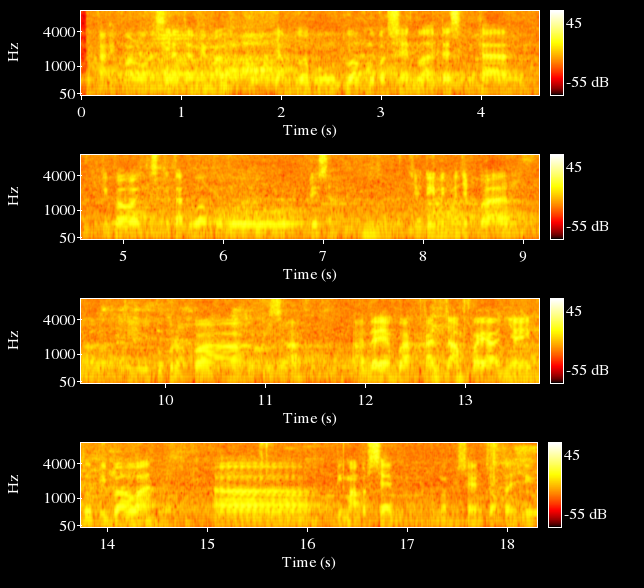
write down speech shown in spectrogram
Kita evaluasi ada memang yang 20 20 persen itu ada sekitar di bawah itu sekitar 20 desa. Hmm. Jadi ini menyebar uh, di beberapa desa. Ada yang bahkan campaiannya itu di bawah uh, 5 persen. 5 persen contohnya di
